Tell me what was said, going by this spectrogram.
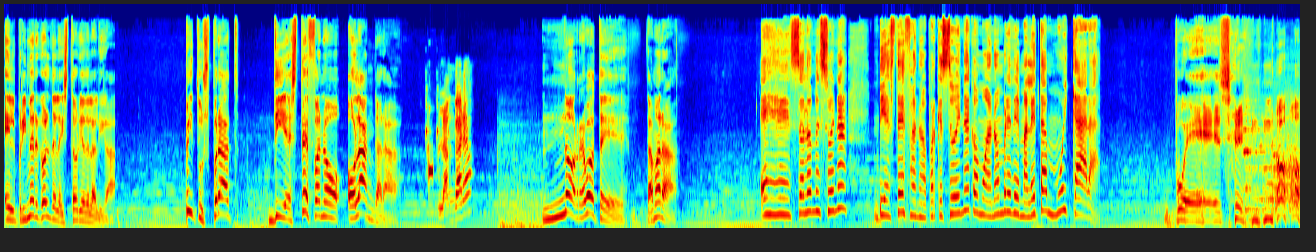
El primer gol de la historia de la liga. Pitus Prat, Di Stefano o Lángara. ¿Lángara? No, rebote. Tamara. Eh, solo me suena Di Stefano, porque suena como a nombre de maleta muy cara. Pues no.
